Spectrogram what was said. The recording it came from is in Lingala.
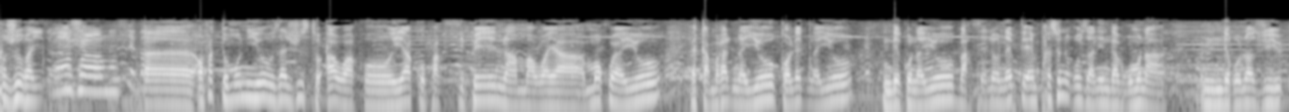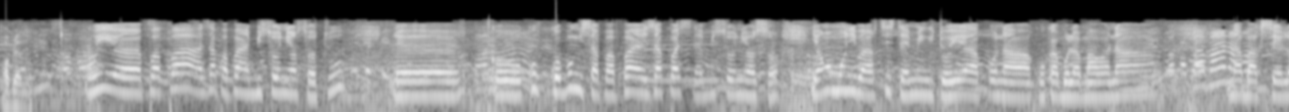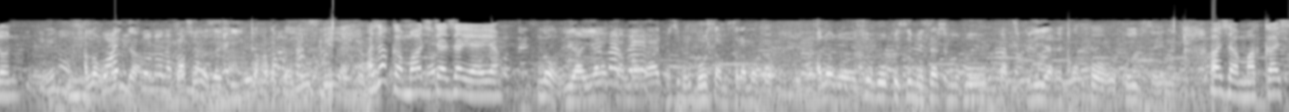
Bonjour Aïda. Bonjour. Euh, en fait, tomoni yo oza juste awa ko ya ko participer na mawa ya moko ya yo, ya camarade na yo, collègue na yo, ndeko na yo Barcelone. Na te impressionné ko zani ndabro mona ndeko nazwi problème oui euh, papa aza papa na biso nyonso tu euh, kobungisa ko papa eza mpasi na biso nyonso yango omoni baartiste mingi toya mpo na kokabola mawa na, na barcelone aza camarade te aza yaya non yaya camarade parce que bosa mosala moko alors euh, soki opesi message moko particulier ya réconfort okoyebisa ye aza makasi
